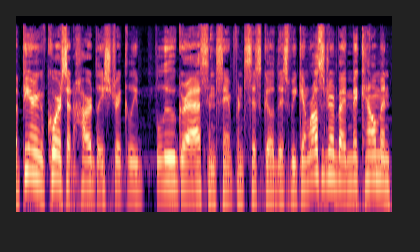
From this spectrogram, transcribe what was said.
Appearing, of course, at Hardly Strictly Bluegrass in San Francisco this weekend. We're also joined by Mick Hellman,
